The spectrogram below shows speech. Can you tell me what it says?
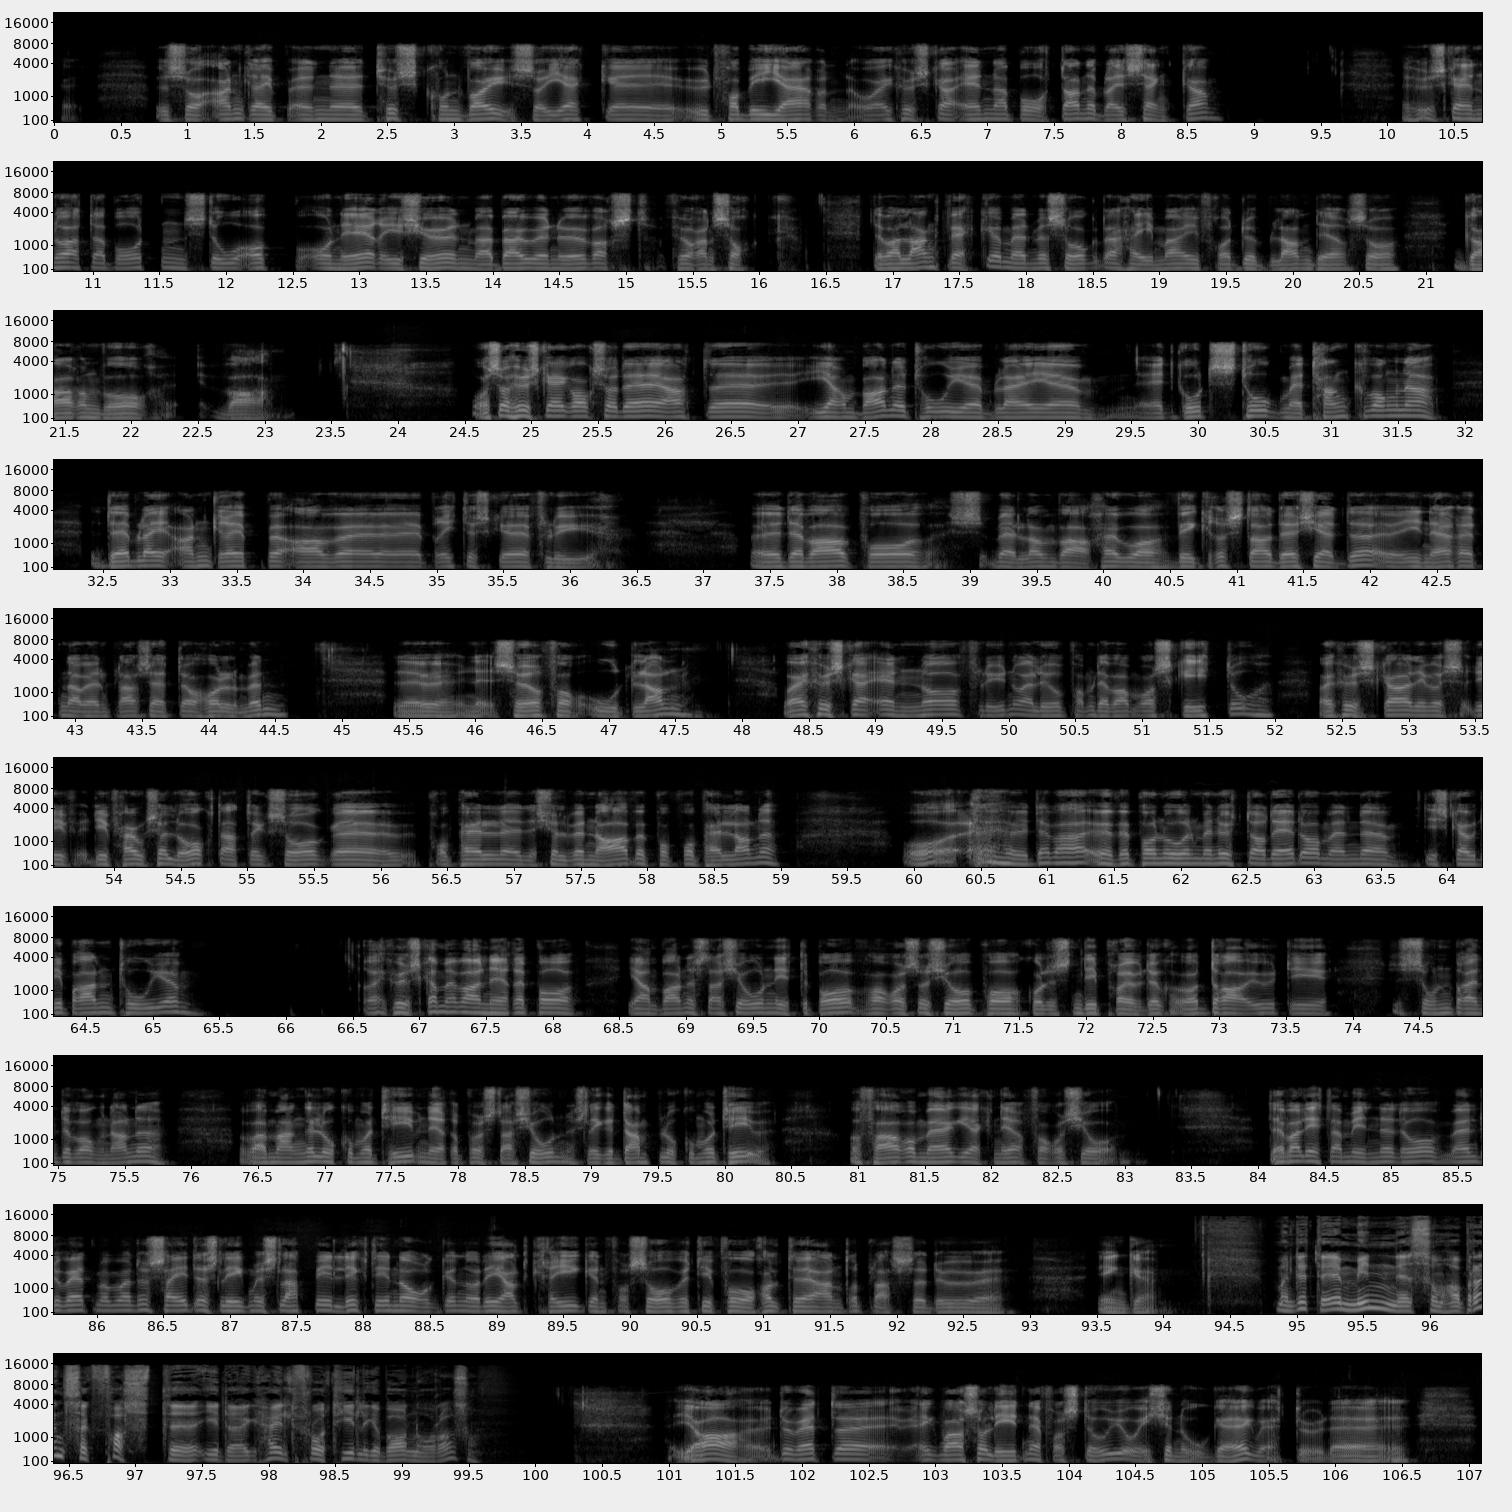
så angrep en uh, tysk konvoi som gikk uh, ut forbi Jæren. Og jeg husker en av båtene ble senka. Jeg husker ennå at båten sto opp og ned i sjøen med baugen øverst før han sokk. Det var langt vekke, men vi så det hjemme fra Dubland, der så gården vår var. Og så husker jeg også det at uh, jernbanetoget ble uh, et godstog med tankvogner. Det ble angrepet av uh, britiske fly. det var på mellom Varhaug og Vigrestad det skjedde, i nærheten av en plass etter Holmen, sør for Odland. Og jeg husker ennå flyene, jeg lurer på om det var Mosquito og jeg husker de, de, de føk så lågt at jeg så eh, propell, selve navet på propellene. Og det var over på noen minutter, det, da, men eh, de skjøt i brann toget. Og jeg husker vi var nede på jernbanestasjonen etterpå for å se på hvordan de prøvde å dra ut de sundbrente vognene. Det var mange lokomotiv nede på stasjonen, slike damplokomotiv og far og meg gikk ned for å se. Det var litt av minnet da, men du vet, vi må si det slik, vi slapp billig i Norge når det gjaldt krigen, for så vidt i forhold til andre plasser, du eh, Inge. Men dette er minnet som har brent seg fast eh, i deg helt fra tidlige barneår, altså? Ja, du vet, eh, jeg var så liten, jeg forsto jo ikke noe, jeg, vet du. Det,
